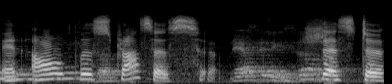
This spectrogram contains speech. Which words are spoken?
And all this process just uh,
